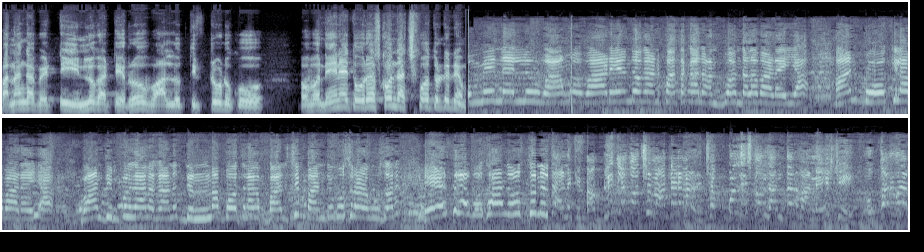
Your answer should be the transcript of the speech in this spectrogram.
పనంగా పెట్టి ఇండ్లు కట్టిర్రు. వాళ్ళు తిట్టుడుకు. నేనైతే ఊరేసుకొని వామ వాడేందో కానీ పథకాలు అనుబంధాల వాడయ్యా అని బోకిల వాడయ్యా. వాని దింపులు కాల కానీ దున్న పోతులాగా బలిసి పంది కూర్చుని కూర్చొని ఏసులో కూర్చొని చూస్తుంది దానికి పబ్లిక్లోకి వచ్చి మాట్లాడమని చెప్పులు తీసుకొని అంటారు వానేసి ఒక్కరు కూడా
